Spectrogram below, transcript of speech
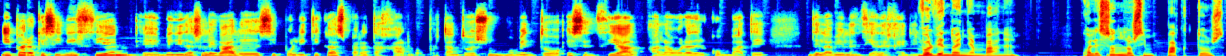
y para que se inicien eh, medidas legales y políticas para atajarlo. Por tanto, es un momento esencial a la hora del combate de la violencia de género. Volviendo a Ñambane, ¿cuáles son los impactos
